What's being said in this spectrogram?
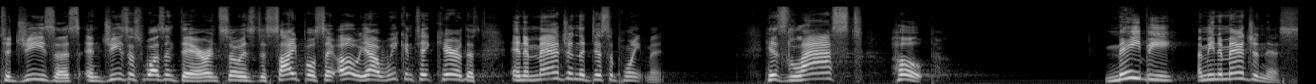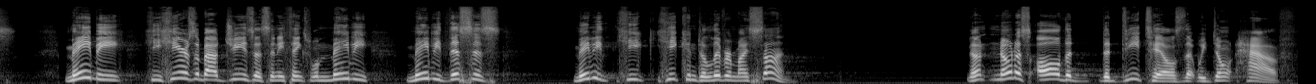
to Jesus, and Jesus wasn't there. And so his disciples say, Oh, yeah, we can take care of this. And imagine the disappointment. His last hope. Maybe, I mean, imagine this. Maybe he hears about Jesus and he thinks, Well, maybe, maybe this is, maybe he, he can deliver my son. Now, notice all the, the details that we don't have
